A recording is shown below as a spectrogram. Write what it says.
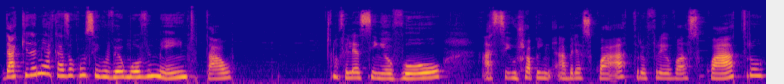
daqui da minha casa eu consigo ver o movimento tal. Eu falei assim, eu vou. Assim, o shopping abre às quatro. Eu falei, eu vou às quatro.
